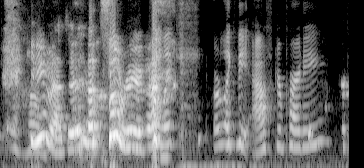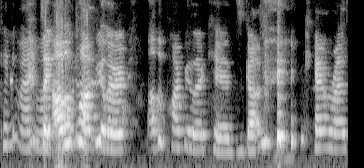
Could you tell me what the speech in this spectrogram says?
can you imagine? That's so rude. Or like or like the after party. Can you imagine? It's like all the popular, all the popular kids got cameras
